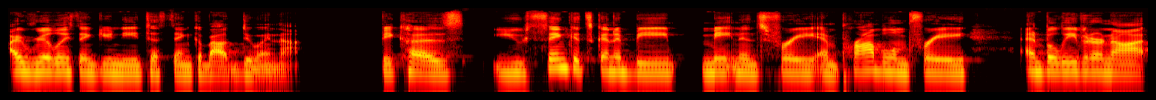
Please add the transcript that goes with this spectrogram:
I really think you need to think about doing that because you think it's going to be maintenance free and problem free. And believe it or not,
